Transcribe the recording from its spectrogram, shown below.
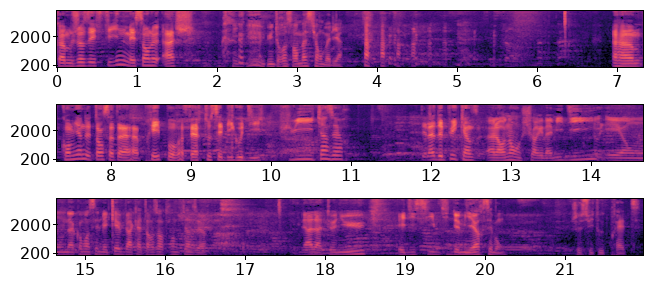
Comme Joséphine, mais sans le H. Une transformation, on va dire. Euh, combien de temps ça t'a pris pour faire tous ces bigoudis Puis 15 heures. T'es là depuis 15 Alors non, je suis arrivé à midi et on a commencé le make-up vers 14h30, 15h. Et là, la tenue, et d'ici une petite demi-heure, c'est bon. Je suis toute prête.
